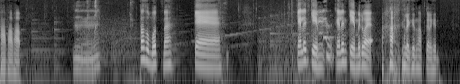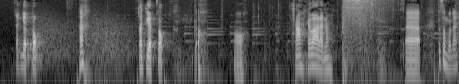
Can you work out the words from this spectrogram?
พับพับพับอืมถ้าสมมตินะ แก แกเล่นเกม แกเล่นเกมไม่ด้วยอะ เกิดอะไรขึ้นครับ เกิดอะไรขึ้น ตะเกียบตกฮะ ตะเกียบตกอ๋อ อะแค่ว่าอะไรนะ เอ่อ ถ้าสมมตินะ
